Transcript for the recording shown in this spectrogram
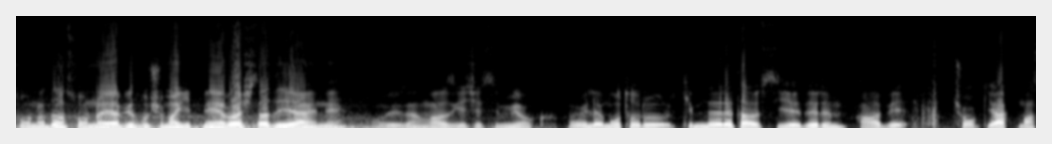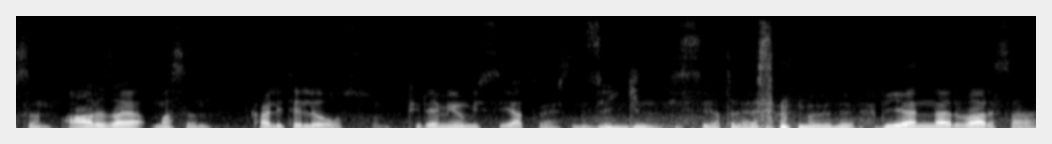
Sonradan sonraya bir hoşuma gitmeye başladı yani. O yüzden vazgeçesim yok. Öyle motoru kimlere tavsiye ederim? Abi çok yakmasın, arıza yapmasın, kaliteli olsun, premium hissiyat versin, zengin hissiyatı versin böyle diyenler varsa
